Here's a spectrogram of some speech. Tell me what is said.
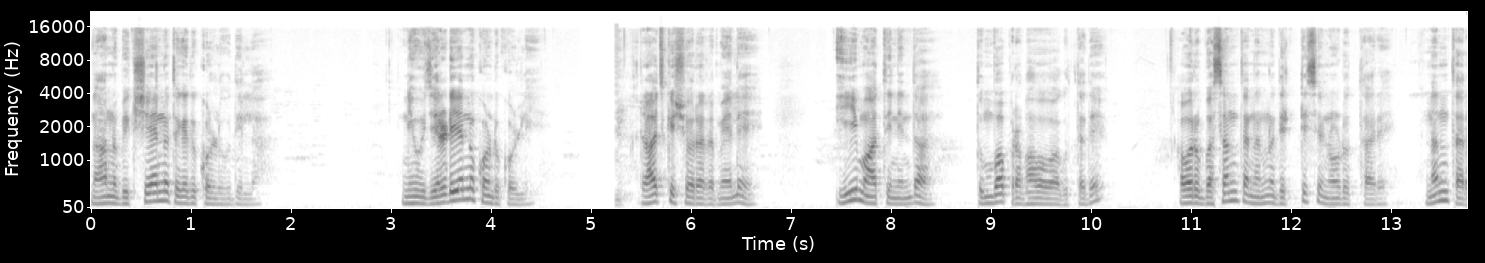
ನಾನು ಭಿಕ್ಷೆಯನ್ನು ತೆಗೆದುಕೊಳ್ಳುವುದಿಲ್ಲ. ನೀವು ಜರಡಿಯನ್ನು ಕೊಂಡುಕೊಳ್ಳಿ. ರಾಜ್ಕಿಶೋರರ ಮೇಲೆ ಈ ಮಾತಿನಿಂದ ತುಂಬ ಪ್ರಭಾವವಾಗುತ್ತದೆ. ಅವರು ಬಸಂತನನ್ನು ದಿಟ್ಟಿಸಿ ನೋಡುತ್ತಾರೆ. ನಂತರ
